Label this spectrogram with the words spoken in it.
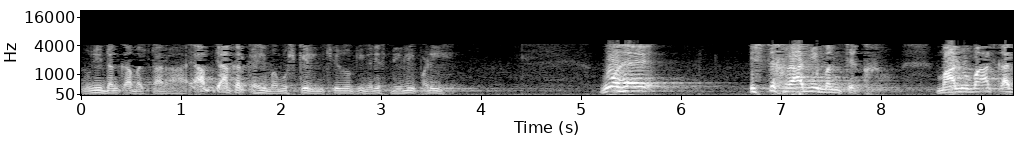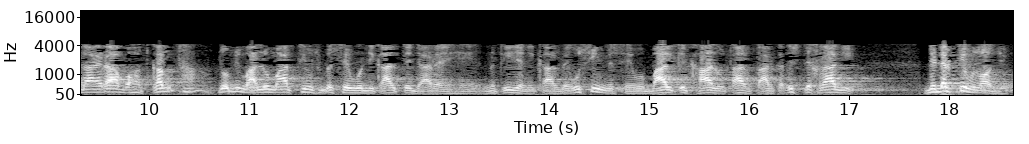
مجھے ڈنکا بجتا رہا ہے۔ اب جا کر کہیں بمشکل ان چیزوں کی گرفت ڈھیلی پڑی ہے۔ وہ ہے استخراجی منطق۔ معلومات کا دائرہ بہت کم تھا۔ جو بھی معلومات تھی اس میں سے وہ نکالتے جا رہے ہیں، نتیجے نکال رہے ہیں۔ اسی میں سے وہ بال کے کھال اتار اتار کر استخراجی ڈڈکٹیو لاجک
